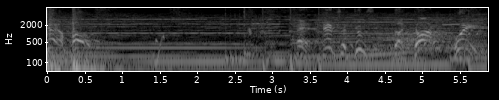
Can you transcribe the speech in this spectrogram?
Shampoo! And introducing the Dark Queen!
